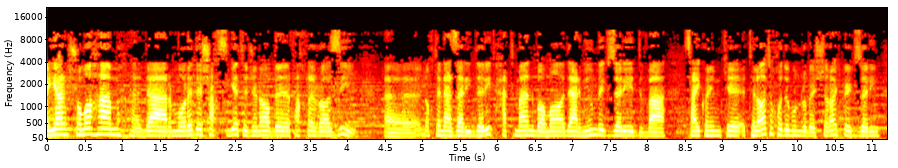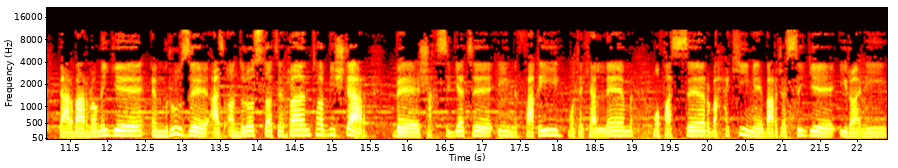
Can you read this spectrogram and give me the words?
اگر شما هم در مورد شخصیت جناب فخر رازی نقطه نظری دارید حتما با ما در میون بگذارید و سعی کنیم که اطلاعات خودمون رو به اشتراک بگذاریم. در برنامه امروز از اندلس تا تهران تا بیشتر به شخصیت این فقیه متکلم مفسر و حکیم برجسته ایرانی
